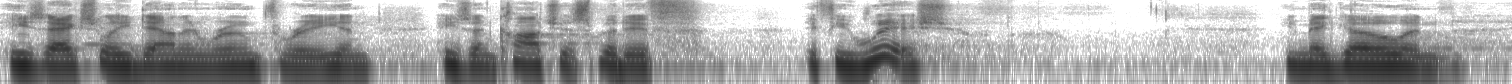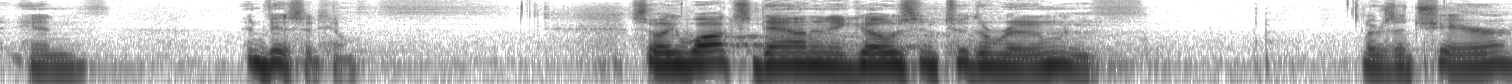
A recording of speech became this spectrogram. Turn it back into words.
He's actually down in room three and he's unconscious, but if, if you wish, you may go and, and, and visit him. So he walks down and he goes into the room, and there's a chair,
